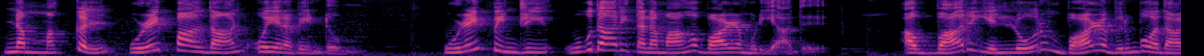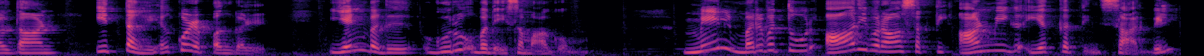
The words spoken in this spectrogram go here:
நம் மக்கள் உழைப்பால்தான் உயர வேண்டும். உழைப்பின்றி ஊதாரித்தனமாக வாழ முடியாது. அவ்வாறு எல்லோரும் வாழ விரும்புவதால்தான் இத்தகைய குழப்பங்கள் என்பது குரு உபதேசமாகும். மேல் மருவத்தூர் ஆதிபராசக்தி ஆன்மீக இயக்கத்தின் சார்பில்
